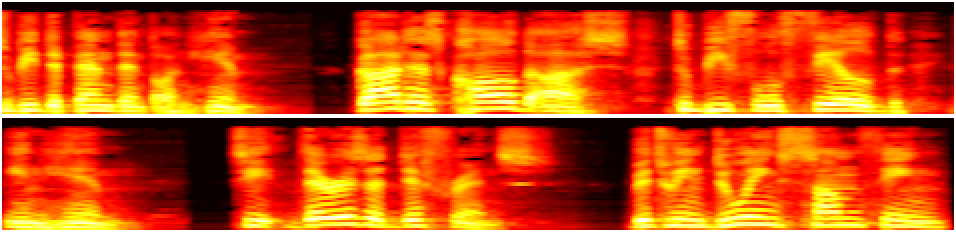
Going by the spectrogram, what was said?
to be dependent on Him. God has called us to be fulfilled in Him. See, there is a difference between doing something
